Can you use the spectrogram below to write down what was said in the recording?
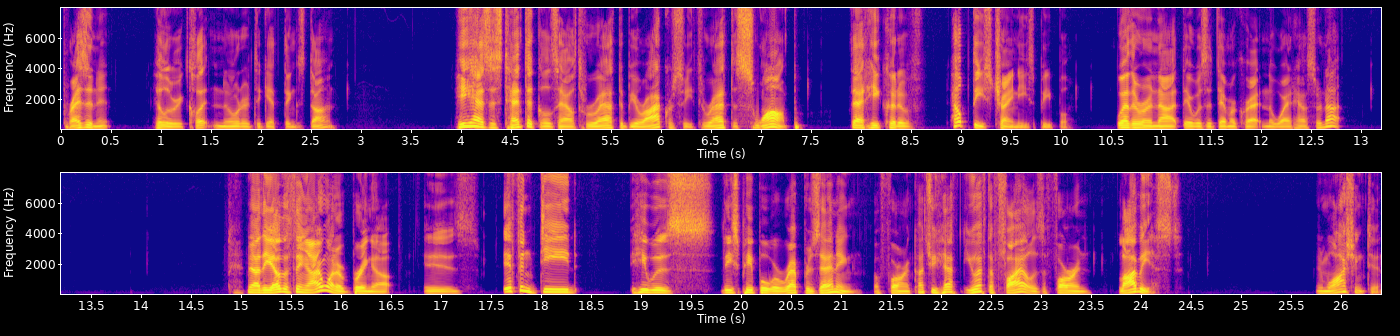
president, Hillary Clinton, in order to get things done. He has his tentacles out throughout the bureaucracy, throughout the swamp, that he could have helped these Chinese people, whether or not there was a Democrat in the White House or not. Now, the other thing I want to bring up is if indeed he was these people were representing a foreign country. You have you have to file as a foreign lobbyist in Washington.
